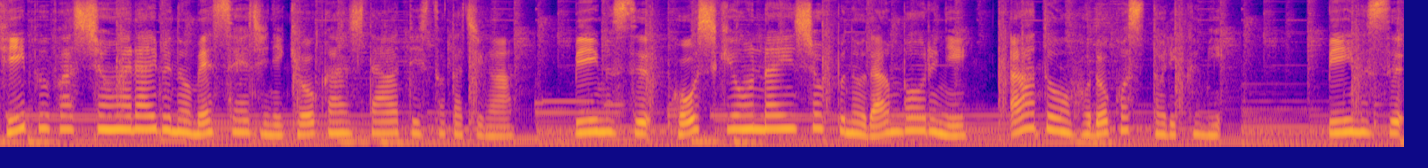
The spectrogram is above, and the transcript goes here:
Keep Fashion Alive のメッセージに共感したアーティストたちがビームス公式オンラインショップの段ボールにアートを施す取り組み。ビームス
